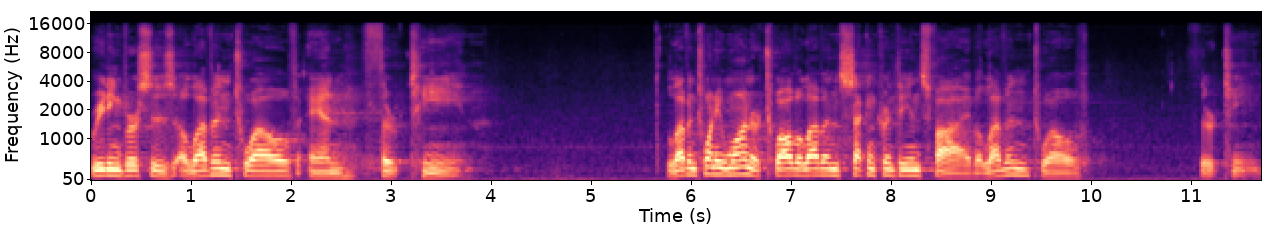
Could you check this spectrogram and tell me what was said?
reading verses 11, 12, and 13. 1121 or 1211, 2 Corinthians 5, 11, 12, 13.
